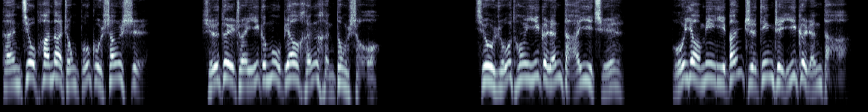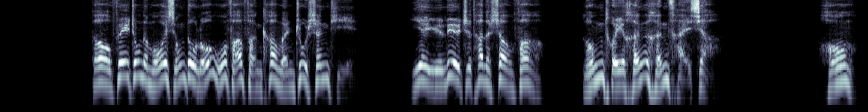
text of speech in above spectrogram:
但就怕那种不顾伤势，只对准一个目标狠狠动手，就如同一个人打一群不要命一般，只盯着一个人打。倒飞中的魔熊斗罗无法反抗，稳住身体。夜雨掠至他的上方，龙腿狠狠踩下，轰！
